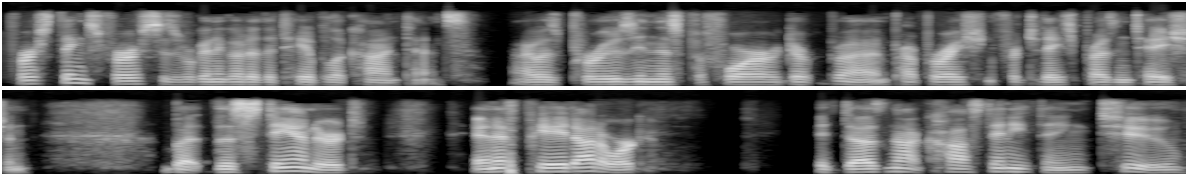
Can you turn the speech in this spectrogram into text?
First things first is we're going to go to the table of contents. I was perusing this before uh, in preparation for today's presentation, but the standard nfpa.org, it does not cost anything to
